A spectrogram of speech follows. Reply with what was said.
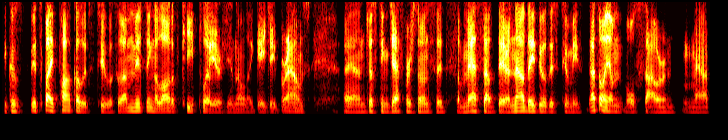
because it's bye apocalypse too. So I'm missing a lot of key players, you know, like AJ Browns and Justin Jefferson's. It's a mess out there. And now they do this to me. That's why I'm all sour and mad,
